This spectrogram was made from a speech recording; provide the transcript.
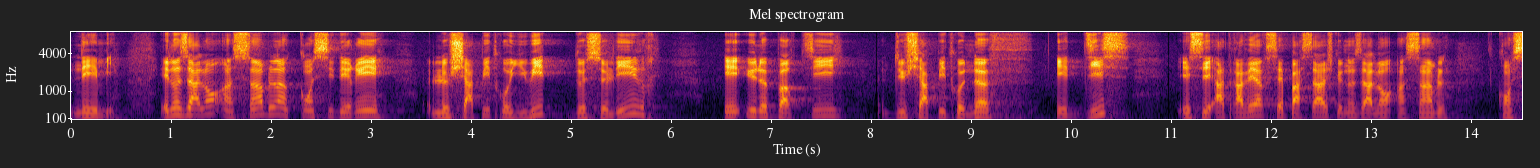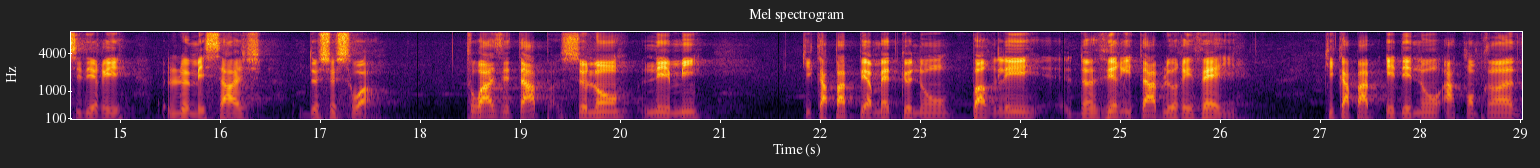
Néhémie. Et nous allons ensemble considérer le chapitre 8 de ce livre et une partie du chapitre 9 et 10. Et c'est à travers ces passages que nous allons ensemble considérer le message de ce soir trois étapes selon Néhémie qui est capable de permettre que nous parler d'un véritable réveil, qui est capable d'aider nous à comprendre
